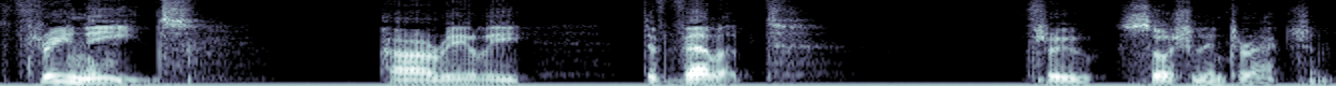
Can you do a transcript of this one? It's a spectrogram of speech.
three needs are really developed through social interaction.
